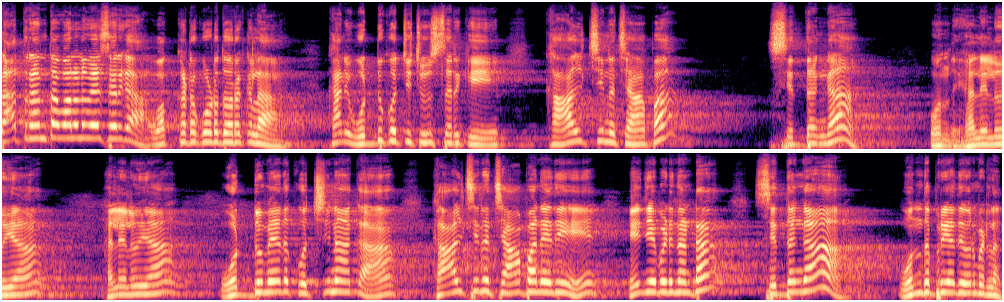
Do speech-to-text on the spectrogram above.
రాత్రంతా వలలు వేశారుగా. ఒక్కట కూడా దొరకలా. కానీ ఒడ్డుకొచ్చి చూసేసరికి కాల్చిన చేప సిద్ధంగా ఉంది. హలెలుయా హలెలుయా ఒడ్డు మీదకి వచ్చినాక కాల్చిన చేప అనేది ఏం చేయబడిందంట? సిద్ధంగా వంద ప్రియ దేవుని బిడ్డల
